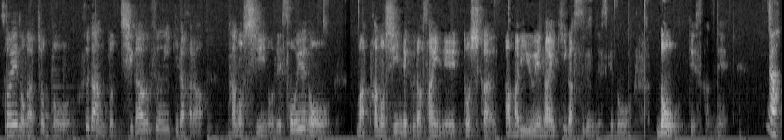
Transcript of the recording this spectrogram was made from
そういうのがちょっと普段と違う雰囲気だから楽しいので、そういうのをまあ楽しんでくださいねとしかあんまり言えない気がするんですけど、どうですかね？あ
